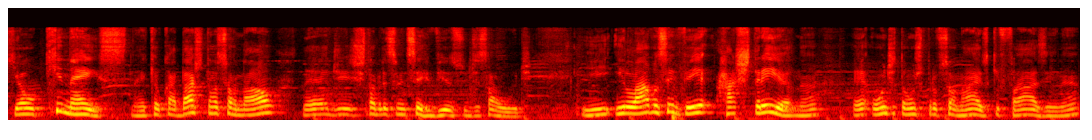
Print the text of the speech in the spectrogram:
que é o CNES, né, que é o Cadastro Nacional né, de Estabelecimento de Serviço de Saúde. E, e lá você vê, rastreia né, é, onde estão os profissionais, o que fazem. Né?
